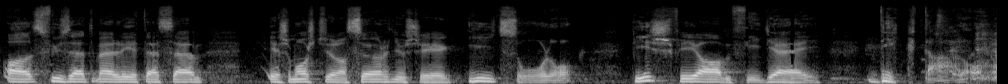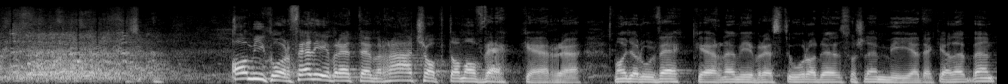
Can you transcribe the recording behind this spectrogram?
az füzet mellé teszem, és most jön a szörnyűség, így szólok. Kisfiam, figyelj, diktálok. Amikor felébredtem, rácsaptam a vekkerre. Magyarul vekker, nem ébresztő óra, de ezt most nem mélyedek el ebben.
